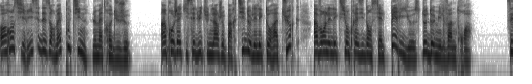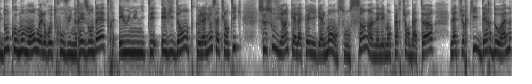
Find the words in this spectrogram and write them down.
Or, en Syrie, c'est désormais Poutine le maître du jeu. Un projet qui séduit une large partie de l'électorat turc avant l'élection présidentielle périlleuse de 2023. C'est donc au moment où elle retrouve une raison d'être et une unité évidente que l'Alliance atlantique se souvient qu'elle accueille également en son sein un élément perturbateur, la Turquie d'Erdogan,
